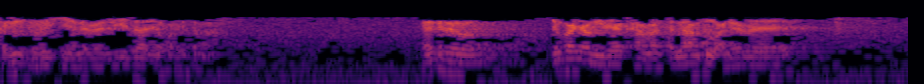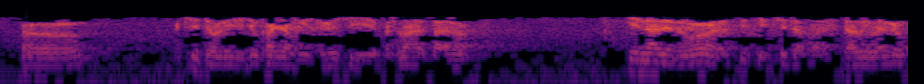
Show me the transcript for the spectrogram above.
ကလေးဆိုလို့ရှိရင်လည်းလေးစားရပါလေတော့အဲဒီလိုဒုက္ခရောက်နေတဲ့အခါမှာတဏှာမှုကလည်းပဲဟိုအဖြစ်တော်လေးဒုက္ခရောက်နေဆိုလို့ရှိရင်ပထမအစတော့ကျင်းလာတဲ့သဘောကအဖြစ်ဖြစ်ဖြစ်တတ်ပါတယ်ဒါပေမဲ့လို့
